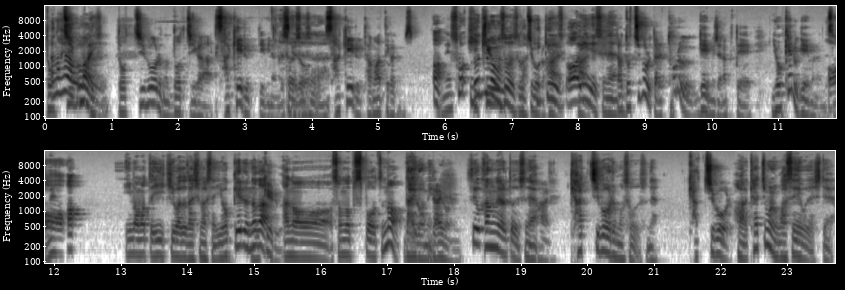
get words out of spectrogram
ドッジあの辺はうボールまいです、ドッジボールのドッジが避けるっていう意味なんですけど、そうそうそう避ける球って書くんです。あ、ねそう、ドッジボールもそうですか？ドッジボール飛球ですか、はいあ、いいですね。ドッジボールってあれ取るゲームじゃなくて、避けるゲームなんですよね。ああ、今またいいキーワード出しましたね。避けるのが、あのーそのスポーツの醍醐味。醍醐味。それを考えるとですね、はい。キャッチボールもそうですね。キャッチボール。はい。キャッチボールも和製英語でして、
